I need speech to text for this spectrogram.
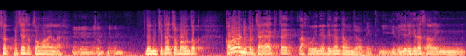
percaya satu sama lain lah. Mhm. dan kita coba untuk kalau udah dipercaya kita lakuinnya dengan tanggung jawab yang tinggi gitu. Jadi kita saling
